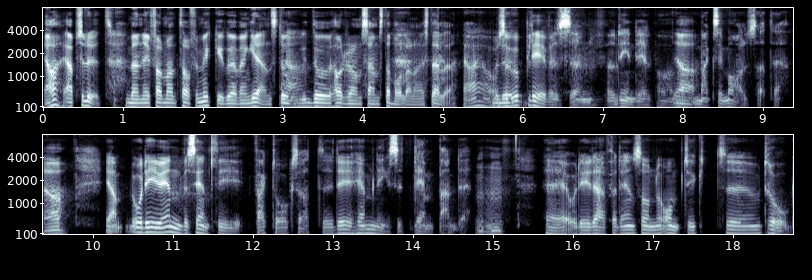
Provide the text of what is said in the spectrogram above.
Ja, absolut. Men ifall man tar för mycket och går över en gräns, då, Ja. då har du de sämsta bollarna istället. Ja, ja. Men Och så du- upplevelsen för din del var Ja. maximal så att säga. Ja, Ja, och det är ju en väsentlig faktor också att eh, det är hämningsdämpande. mhm. Eh, och det är därför det är en sån omtyckt eh, drog.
